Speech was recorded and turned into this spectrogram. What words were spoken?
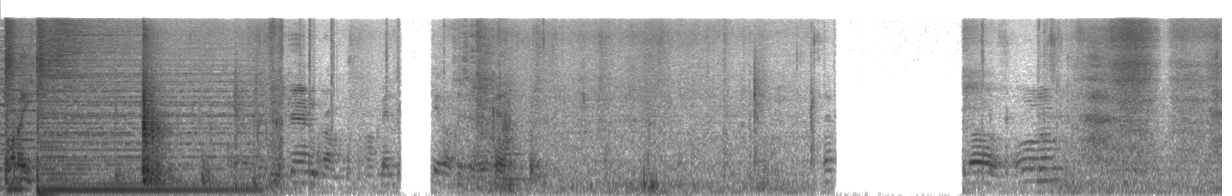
por ahí.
